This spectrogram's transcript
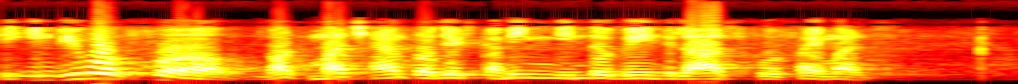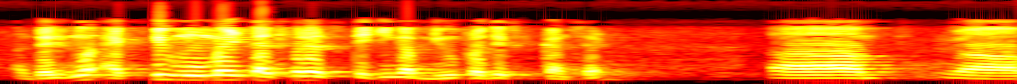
See, in view of uh, not much HAM projects coming in the way in the last four five months, there is no active movement as far as taking up new projects concerned. Um, uh,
